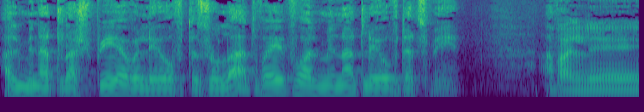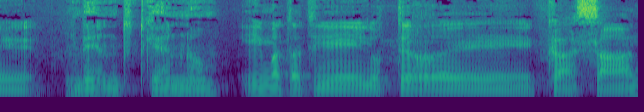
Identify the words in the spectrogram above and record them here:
על מנת להשפיע ולאהוב את הזולת, ואיפה על מנת לאהוב את עצמי. אבל... אה, כן, נו. אם אתה תהיה יותר אה, כעסן,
